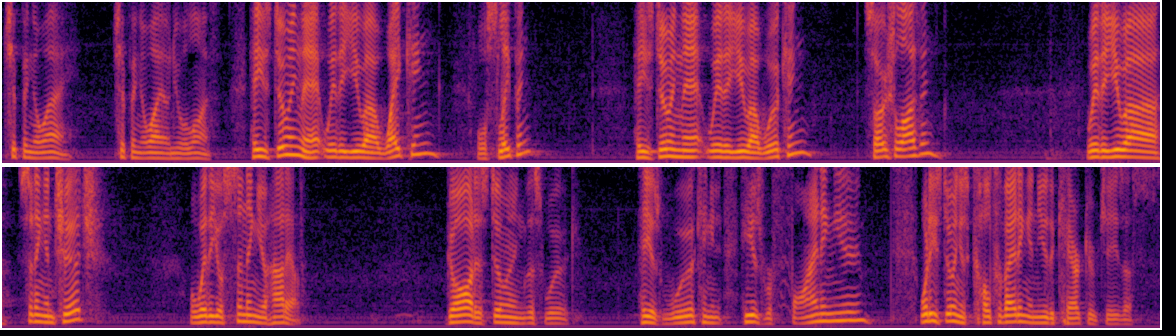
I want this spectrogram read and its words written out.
chipping away, chipping away on your life. He's doing that whether you are waking or sleeping. He's doing that whether you are working, socializing, whether you are sitting in church, or whether you're sinning your heart out. God is doing this work. He is working, He is refining you. What He's doing is cultivating in you the character of Jesus.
